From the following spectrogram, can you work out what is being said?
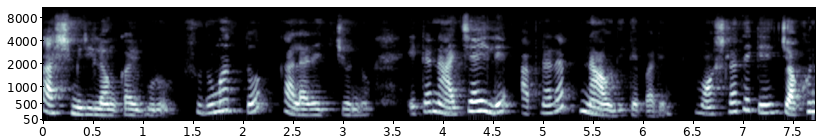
কাশ্মীরি লঙ্কার গুঁড়ো, শুধুমাত্র কালারের জন্য। এটা না চাইলে আপনারা নাও দিতে পারেন। মশলা থেকে যখন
